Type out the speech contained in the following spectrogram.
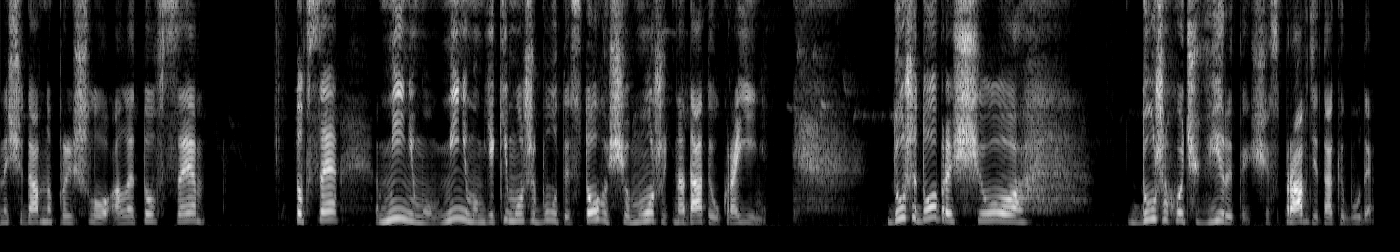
нещодавно прийшло, але то все, то все мінімум, мінімум, який може бути з того, що можуть надати Україні. Дуже добре, що дуже хочу вірити, що справді так і буде,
